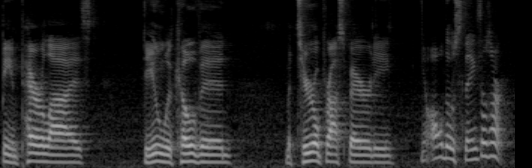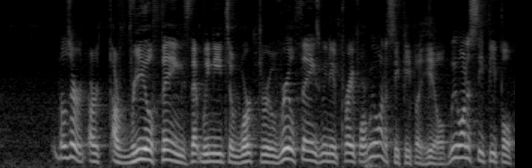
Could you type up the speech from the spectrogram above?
being paralyzed, dealing with COVID, material prosperity, you know, all those things, those aren't those are, are, are, real things that we need to work through, real things we need to pray for. We want to see people healed. We want to see people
